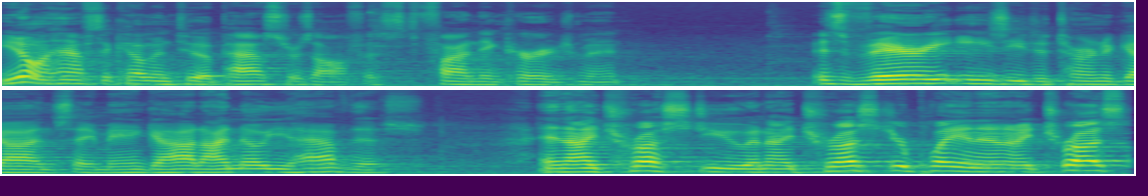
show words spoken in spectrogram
you don't have to come into a pastor's office to find encouragement. It's very easy to turn to God and say, Man, God, I know you have this and I trust you, and I trust your plan, and I trust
